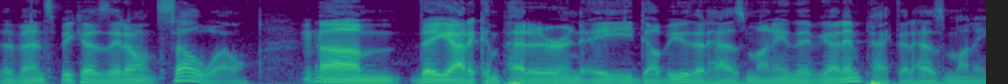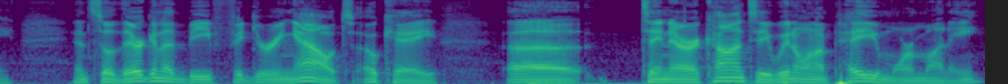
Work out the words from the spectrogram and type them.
events because they don't sell well um, they got a competitor in aew that has money they've got impact that has money and so they're gonna be figuring out okay uh Taynara Conti, we don't want to pay you more money.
